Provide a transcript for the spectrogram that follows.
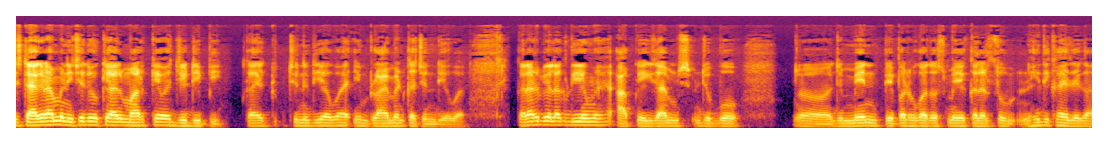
इस डायग्राम में नीचे देखो क्या मार्क किया हुआ है जीडीपी का एक चिन्ह दिया हुआ है एम्प्लॉयमेंट का चिन्ह दिया हुआ है। कलर भी अलग दिए हुए हैं, आपके एग्ज़ाम जो वो जो मेन पेपर होगा तो उसमें ये कलर तो नहीं दिखाई देगा।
